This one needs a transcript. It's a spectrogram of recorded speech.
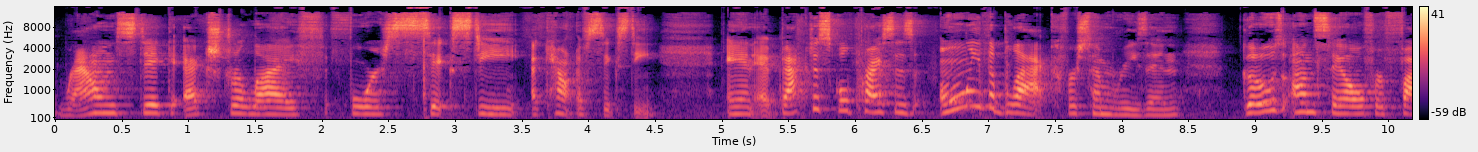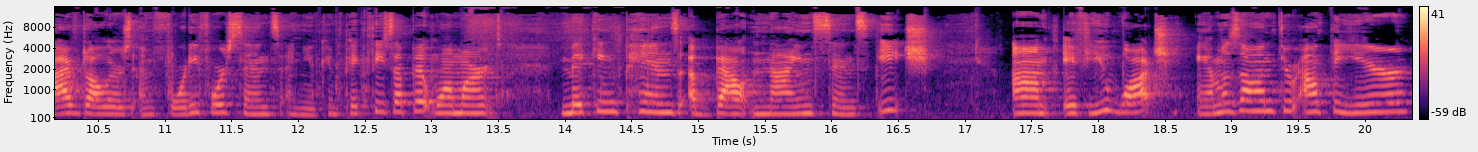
round stick extra life for 60, a count of 60. And at back to school prices, only the black for some reason goes on sale for $5.44 and you can pick these up at Walmart, making pins about nine cents each. Um, if you watch Amazon throughout the year,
